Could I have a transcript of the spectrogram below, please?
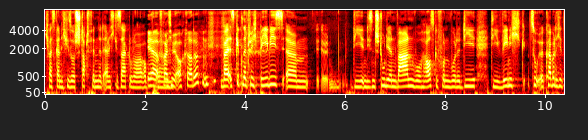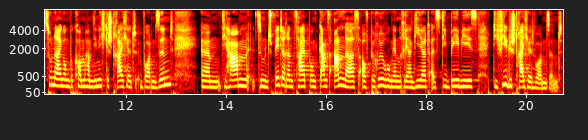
Ich weiß gar nicht, wieso es stattfindet, ehrlich gesagt. Oder ob, ja, frage ich ähm, mich auch gerade. Weil es gibt natürlich Babys, ähm, die in diesen Studien waren, wo herausgefunden wurde, die, die wenig zu, äh, körperliche Zuneigung bekommen haben, die nicht gestreichelt worden sind. Ähm, die haben zu einem späteren Zeitpunkt ganz anders auf Berührungen reagiert als die Babys, die viel gestreichelt worden sind.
